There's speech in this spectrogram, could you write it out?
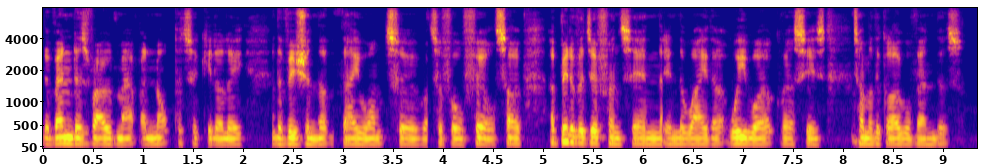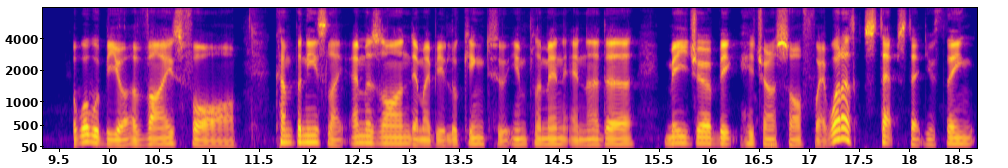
the vendor's roadmap and not particularly the vision that they want to to fulfill. So a bit of a difference in in the way that we work versus some of the global vendors. What would be your advice for companies like Amazon that might be looking to implement another major big HR software? What are steps that you think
